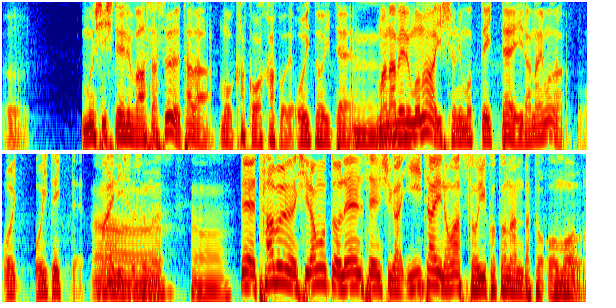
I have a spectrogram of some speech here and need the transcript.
うん無視している VS ただもう過去は過去で置いといて、うん。学べるものは一緒に持っていっていらないものは置い置いていってー。前に進む。で多分平本蓮選手が言いたいのはそういうことなんだと思う。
